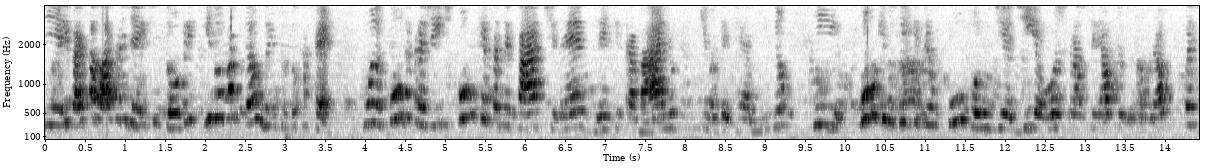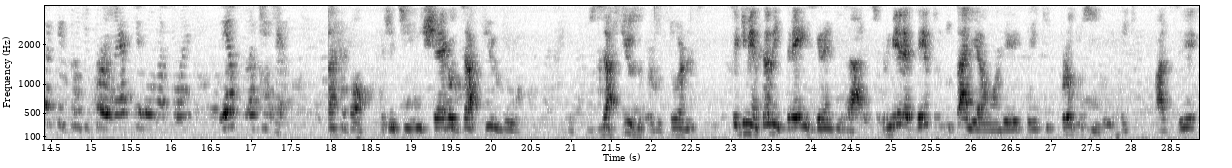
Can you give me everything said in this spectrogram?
e ele vai falar para gente sobre inovação dentro do café. Juan, conta para gente como que é fazer parte né, desse trabalho que vocês realizam e como que vocês se preocupam no dia a dia hoje para auxiliar o produtor rural com essa questão de projetos e inovações dentro da Singenta. Bom, a gente enxerga o desafio do, os desafios do produtor, né? segmentando em três grandes áreas. O primeiro é dentro do talhão, onde ele tem que produzir, ele tem que fazer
